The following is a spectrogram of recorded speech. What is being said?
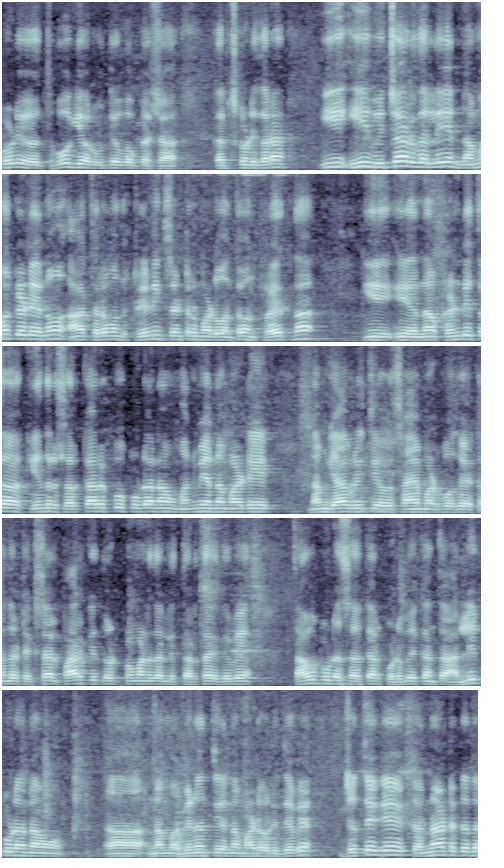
ಕೋಡಿ ಹೋಗಿ ಅವರು ಉದ್ಯೋಗ ಅವಕಾಶ ಕಲ್ಪಿಸ್ಕೊಂಡಿದ್ದಾರೆ ಈ ಈ ವಿಚಾರದಲ್ಲಿ ನಮ್ಮ ಕಡೆನೂ ಆ ಥರ ಒಂದು ಟ್ರೈನಿಂಗ್ ಸೆಂಟರ್ ಮಾಡುವಂಥ ಒಂದು ಪ್ರಯತ್ನ ಈ ನಾವು ಖಂಡಿತ ಕೇಂದ್ರ ಸರ್ಕಾರಕ್ಕೂ ಕೂಡ ನಾವು ಮನವಿಯನ್ನು ಮಾಡಿ ನಮ್ಗೆ ಯಾವ ರೀತಿಯ ಸಹಾಯ ಮಾಡ್ಬೋದು, ಯಾಕಂದರೆ ಟೆಕ್ಸ್ಟೈಲ್ ಪಾರ್ಕ್ ದೊಡ್ಡ ಪ್ರಮಾಣದಲ್ಲಿ ತರ್ತಾ ಇದ್ದೇವೆ. ತಾವು ಕೂಡ ಸಹಕಾರ ಕೊಡಬೇಕಂತ ಅಲ್ಲಿ ಕೂಡ ನಾವು ನಮ್ಮ ವಿನಂತಿಯನ್ನು ಮಾಡೋರಿದ್ದೇವೆ. ಜೊತೆಗೆ ಕರ್ನಾಟಕದ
